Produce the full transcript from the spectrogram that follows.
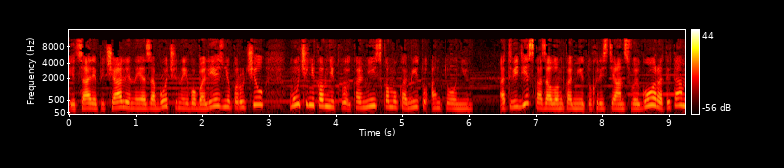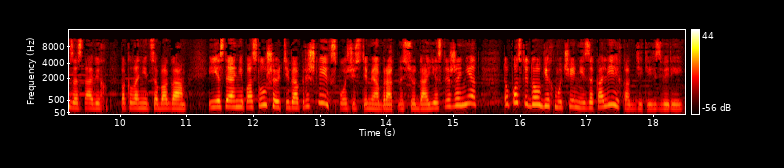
и царь, опечаленный и озабоченный его болезнью, поручил мученикам Никомийскому комиту Антонию. «Отведи, — сказал он Комиту, — христиан свой город, и там заставь их поклониться богам. И если они послушают тебя, пришли их с почестями обратно сюда. Если же нет, то после долгих мучений закали их, как диких зверей».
